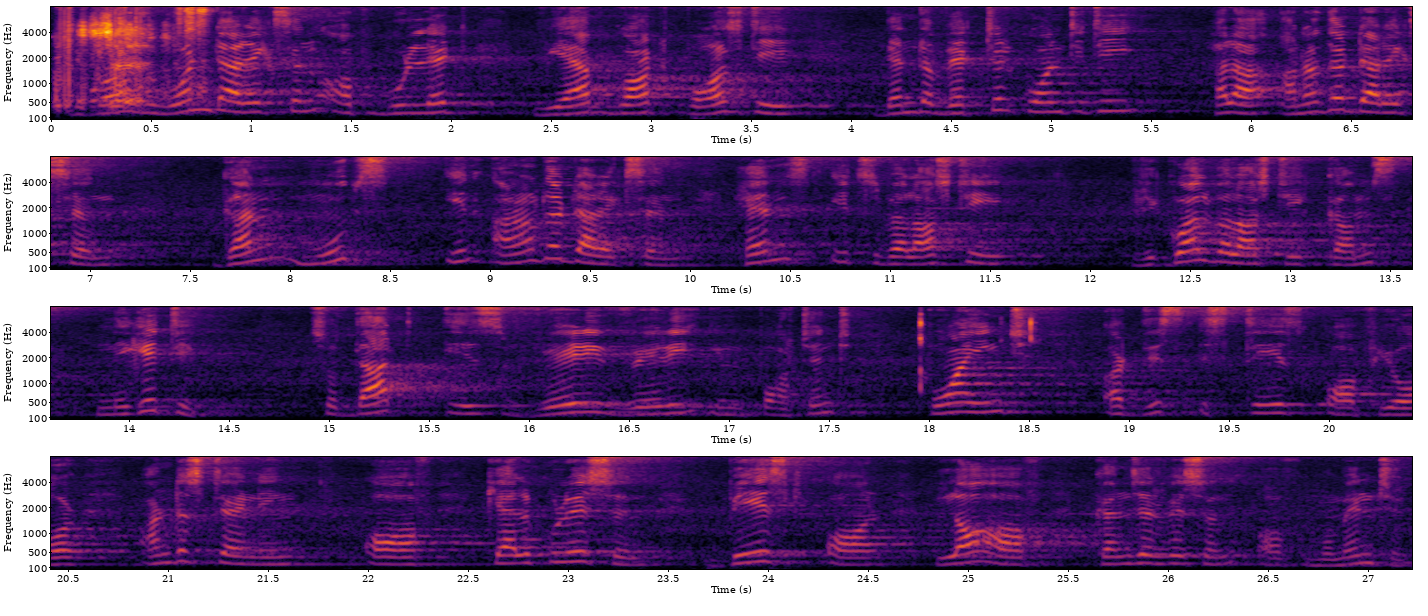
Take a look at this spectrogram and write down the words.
Because one direction of bullet we have got positive then the vector quantity another direction, gun moves in another direction. Hence, its velocity, recoil velocity comes negative. So that is very, very important point at this stage of your understanding of calculation based on law of conservation of momentum.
